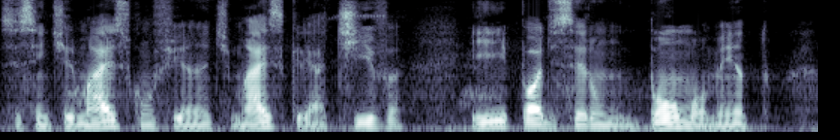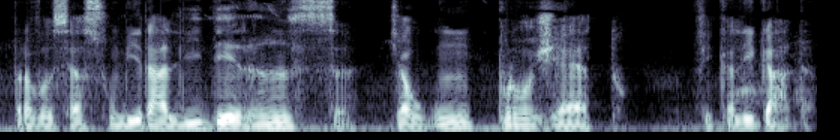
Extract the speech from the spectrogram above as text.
se sentir mais confiante, mais criativa e pode ser um bom momento para você assumir a liderança de algum projeto. Fica ligada.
